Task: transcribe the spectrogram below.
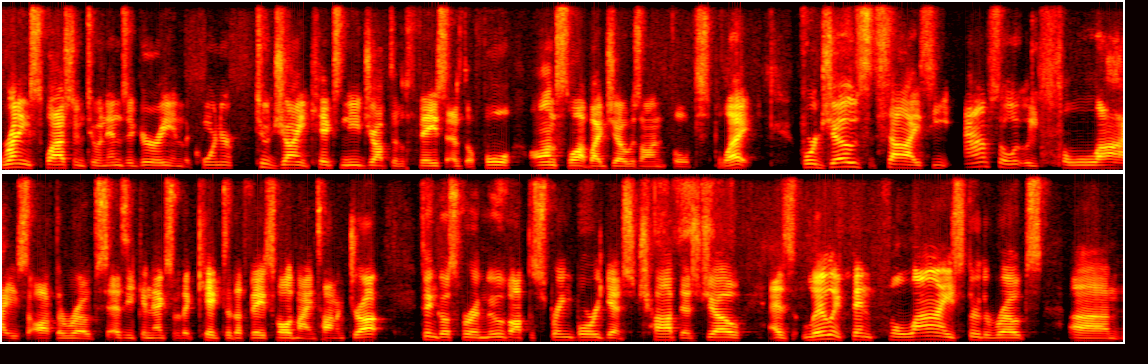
running splash into an enziguri in the corner, two giant kicks, knee drop to the face as the full onslaught by Joe is on full display. For Joe's size, he absolutely flies off the ropes as he connects with a kick to the face, followed by an atomic drop. Finn goes for a move off the springboard, gets chopped as Joe, as literally Finn flies through the ropes, um,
